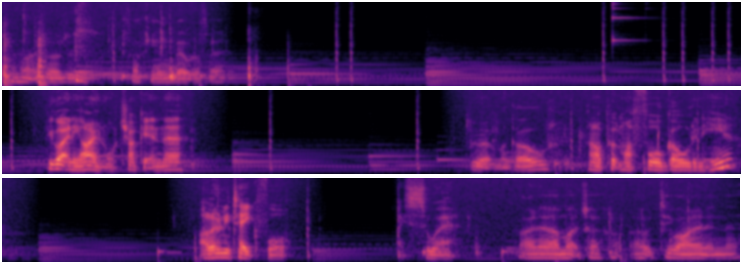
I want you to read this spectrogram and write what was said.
I might as well just fucking build a furnace. If you got any iron ore, chuck it in there. Blew up my gold. I'll put my four gold in here. I'll only take four. I swear. I know how much I got. I got two iron in there.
